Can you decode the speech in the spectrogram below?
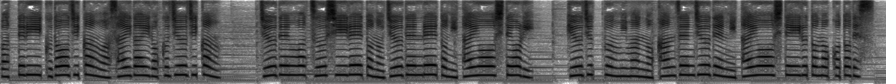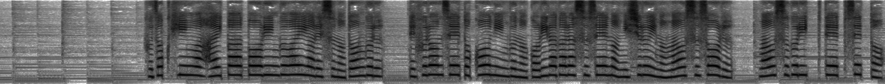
バッテリー駆動時間は最大60時間。充電は 2C レートの充電レートに対応しており、90分未満の完全充電に対応しているとのことです。付属品はハイパーポーリングワイヤレスのドングル、テフロン製とコーニングのゴリラガラス製の2種類のマウスソール、マウスグリップテープセット、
